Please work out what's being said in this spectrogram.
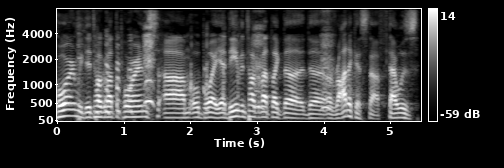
Porn. We did talk about the porns. Um, oh boy, yeah. Didn't even talk about like the the erotica stuff. That was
